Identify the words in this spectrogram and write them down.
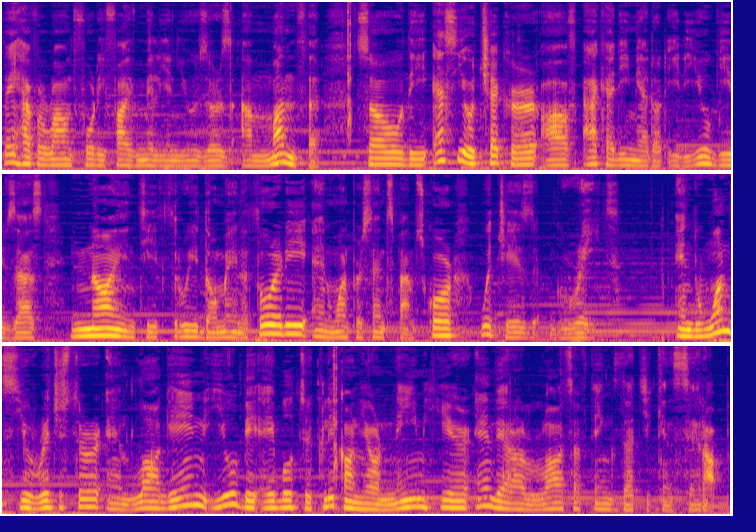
they have around 45 million users a month. So the SEO checker of academia.edu gives us 93 domain authority and 1% spam score which is great and once you register and log in you'll be able to click on your name here and there are lots of things that you can set up.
